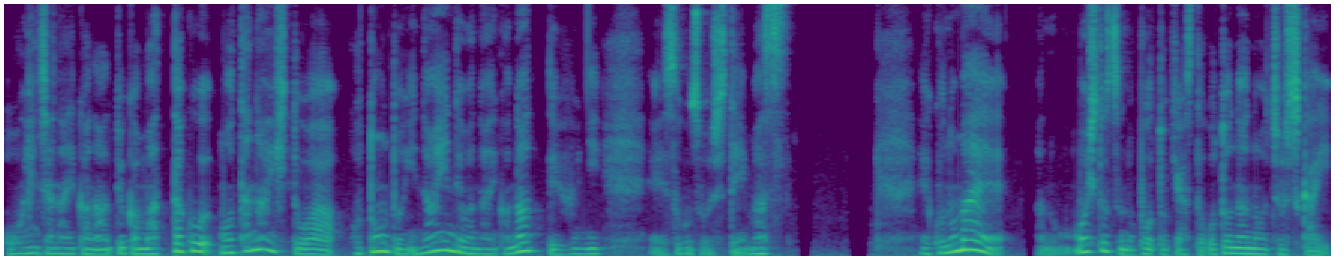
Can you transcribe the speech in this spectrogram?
多いんじゃないかなというか全く持たない人はほとんどいないんではないかなっていうふうに、えー、想像しています。えこの前あのもう一つのポッドキャスト「大人の女子会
